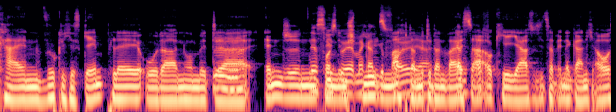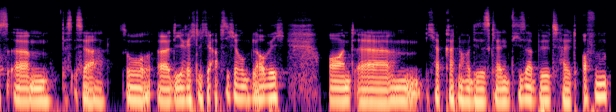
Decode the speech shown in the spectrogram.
kein wirkliches Gameplay oder nur mit mhm. der Engine das von dem Spiel gemacht, voll, damit ja. du dann weißt, ah, okay, ja, so sieht es am Ende gar nicht aus. Ähm, das ist ja so äh, die rechtliche Absicherung, glaube ich. Und ähm, ich habe gerade noch mal dieses kleine Teaserbild halt offen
